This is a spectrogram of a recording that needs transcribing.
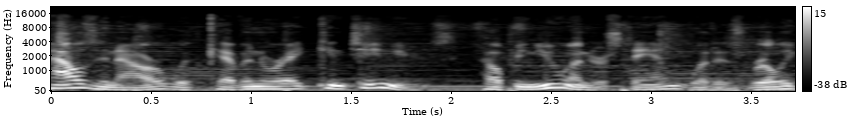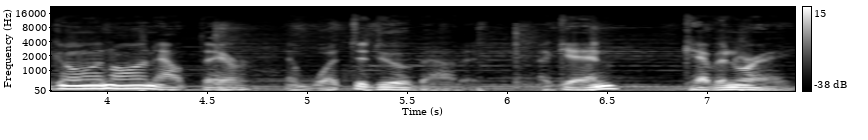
Housing Hour with Kevin Ray continues, helping you understand what is really going on out there and what to do about it. Again, Kevin Ray.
